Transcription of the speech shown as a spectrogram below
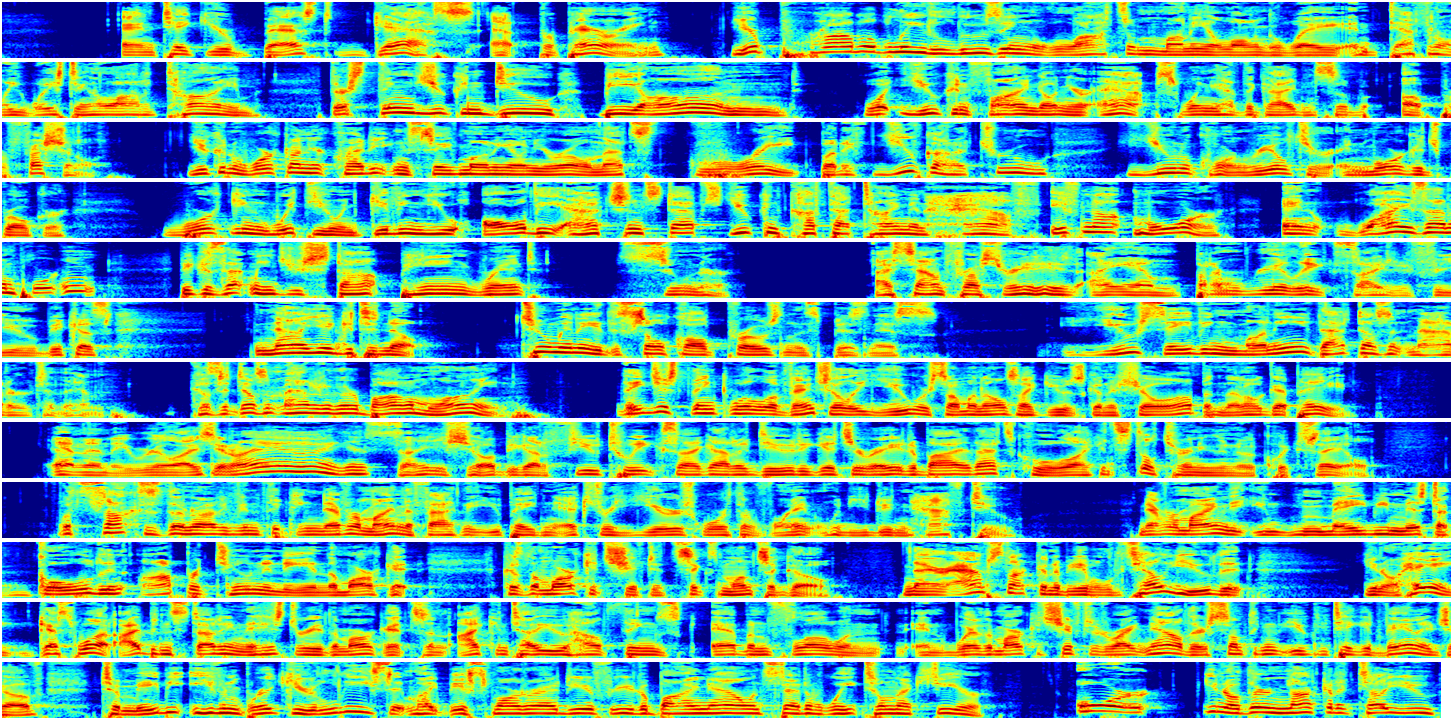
and take your best guess at preparing, you're probably losing lots of money along the way and definitely wasting a lot of time. There's things you can do beyond what you can find on your apps when you have the guidance of a professional. You can work on your credit and save money on your own. That's great. But if you've got a true unicorn realtor and mortgage broker working with you and giving you all the action steps, you can cut that time in half, if not more. And why is that important? Because that means you stop paying rent sooner. I sound frustrated. I am, but I'm really excited for you because now you get to know too many of the so-called pros in this business. You saving money, that doesn't matter to them because it doesn't matter to their bottom line they just think, well, eventually you or someone else like you is going to show up and then I'll get paid. And then they realize, you know, I guess I just show up. You got a few tweaks I got to do to get you ready to buy. That's cool. I can still turn you into a quick sale. What sucks is they're not even thinking, never mind the fact that you paid an extra year's worth of rent when you didn't have to. Never mind that you maybe missed a golden opportunity in the market because the market shifted six months ago. Now your app's not going to be able to tell you that you know, hey, guess what? I've been studying the history of the markets and I can tell you how things ebb and flow and, and where the market shifted right now. There's something that you can take advantage of to maybe even break your lease. It might be a smarter idea for you to buy now instead of wait till next year. Or, you know, they're not going to tell you,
